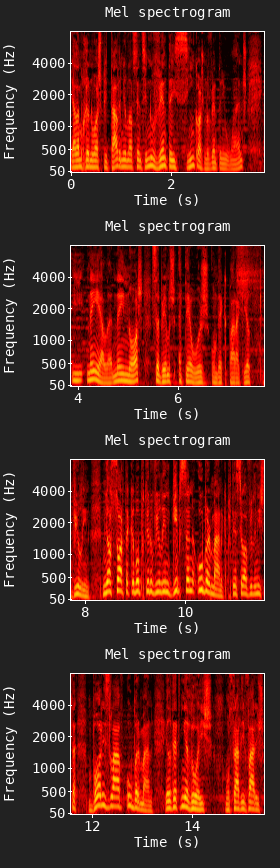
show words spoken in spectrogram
Ela morreu no hospital em 1995, aos 91 anos, e nem ela, nem nós sabemos até hoje onde é que para aquele violino. Melhor sorte acabou por ter o violino Gibson Uberman, que pertenceu ao violinista Borislav Uberman. Ele até tinha dois, um Stradivarius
